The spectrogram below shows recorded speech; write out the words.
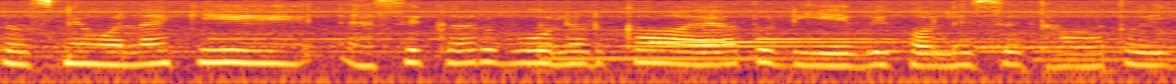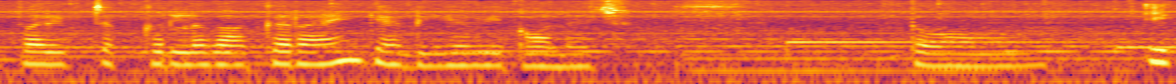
तो उसने बोला कि ऐसे कर, वो लड़का आया तो डीएवी कॉलेज से था तो एक बार एक चक्कर लगा कर आए क्या डीएवी कॉलेज तो एक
